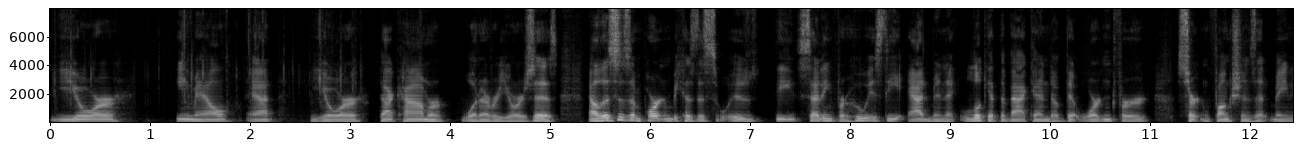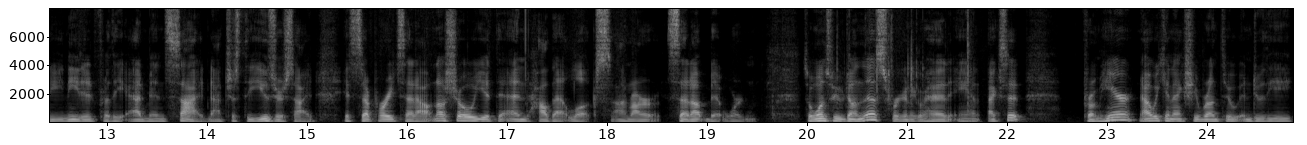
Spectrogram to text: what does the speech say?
your email at your.com or whatever yours is. Now, this is important because this is the setting for who is the admin. Look at the back end of Bitwarden for certain functions that may be needed for the admin side, not just the user side. It separates that out, and I'll show you at the end how that looks on our setup Bitwarden. So once we've done this, we're going to go ahead and exit. From here, now we can actually run through and do the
